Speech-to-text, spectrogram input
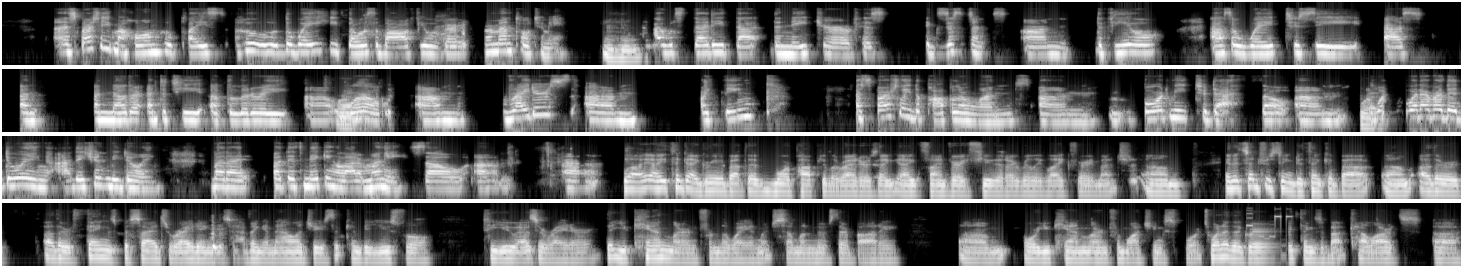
especially Mahomes, who plays, who the way he throws the ball feels very experimental to me. Mhm. I would study that the nature of his existence on the field as a way to see as an another entity of the literary uh, Right. world. Um, writers, um, I think, especially the popular ones, um, bored me to death. So um, Right. what, whatever they're doing, uh, they shouldn't be doing. But I, but it's making a lot of money. So um, uh, Well, I, I think I agree about the more popular writers. I, I find very few that I really like very much. Um, and it's interesting to think about um, other other things besides writing as having analogies that can be useful to you as a writer that you can learn from the way in which someone moves their body um, or you can learn from watching sports. One of the great things about CalArts uh,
